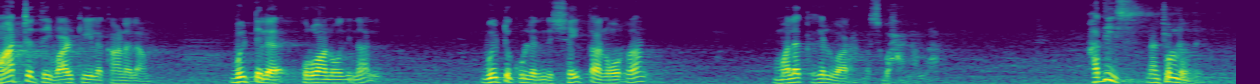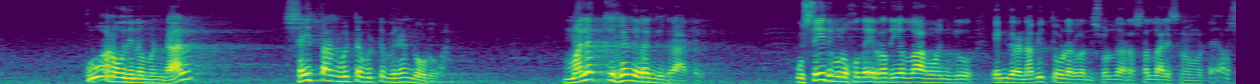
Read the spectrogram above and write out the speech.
மாற்றத்தை வாழ்க்கையில் காணலாம். வீட்டில் குர்வான் ஓதினால் வீட்டுக்குள்ளே இருந்து ஷைத்தான் ஓடுறான் மலக்குகள் வராங்க சுபஹானல்லாஹ். ஹதீஸ் நான் சொல்கிறது குர்வான் ஓதினம் என்றால் ஷைத்தான் வீட்டை விட்டு விரண்டோடுவான் மலக்குகள் இறங்குகிறார்கள். உசைது புல் ஹுதை ரதியல்லாஹு என்கிற நபித்தோழர் வந்து சொல்ல ரசல்லா அலிஸ்லாம் அவங்கள்ட்ட யார்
